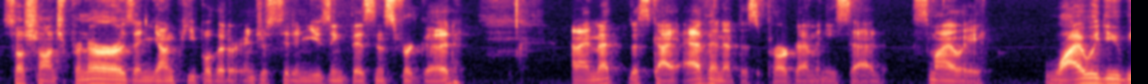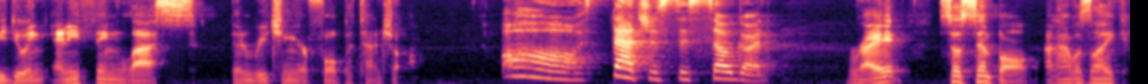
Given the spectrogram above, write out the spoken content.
social entrepreneurs and young people that are interested in using business for good. And I met this guy, Evan, at this program, and he said, Smiley, why would you be doing anything less than reaching your full potential? Oh, that just is so good. Right? So simple. And I was like,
